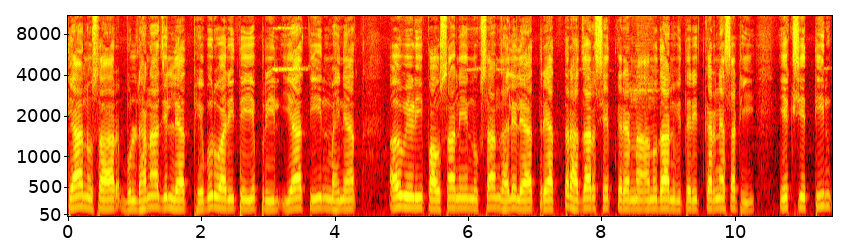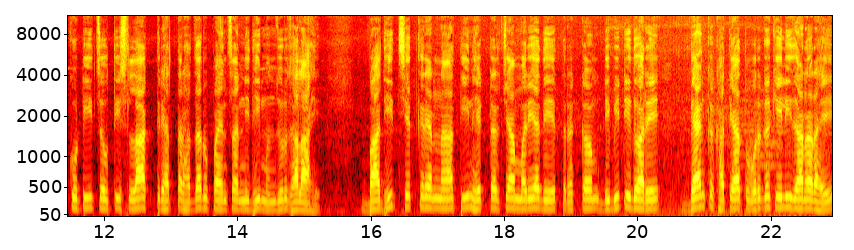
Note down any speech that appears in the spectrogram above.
त्यानुसार बुलढाणा जिल्ह्यात फेब्रुवारी ते एप्रिल या तीन महिन्यात अवेळी पावसाने नुकसान झालेल्या त्र्याहत्तर हजार शेतकऱ्यांना अनुदान वितरित करण्यासाठी एकशे तीन कोटी चौतीस लाख त्र्याहत्तर हजार रुपयांचा निधी मंजूर झाला आहे. बाधित शेतकऱ्यांना तीन हेक्टरच्या मर्यादेत रक्कम डी बी टीद्वारे बँक खात्यात वर्ग केली जाणार आहे.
